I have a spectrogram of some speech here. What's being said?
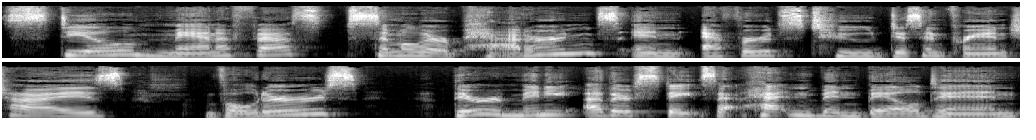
still manifest similar patterns in efforts to disenfranchise voters, there are many other states that hadn't been bailed in.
